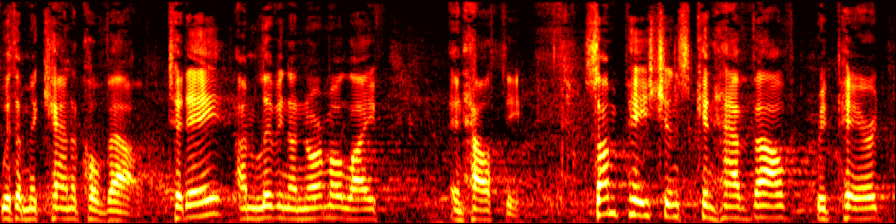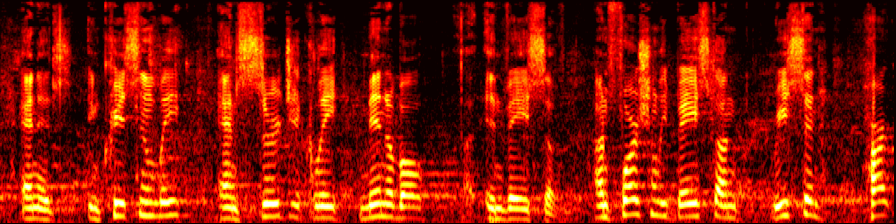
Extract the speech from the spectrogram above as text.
with a mechanical valve. Today, I'm living a normal life and healthy. Some patients can have valve repaired, and it's increasingly and surgically minimal invasive. Unfortunately, based on recent Heart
